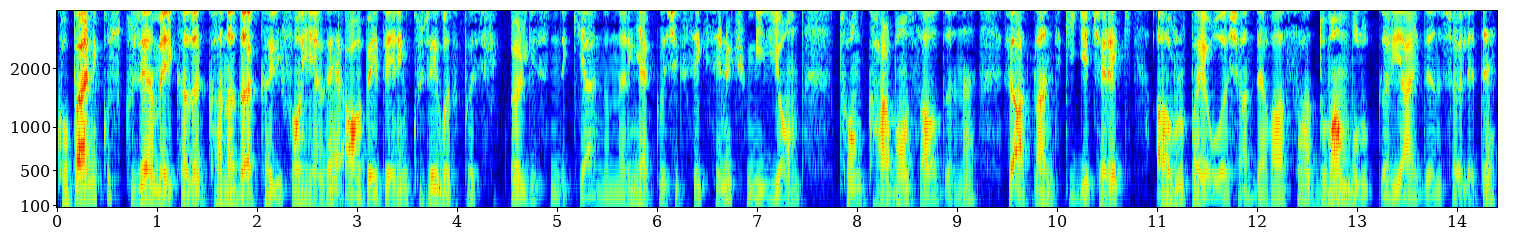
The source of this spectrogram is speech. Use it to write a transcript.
Kopernikus Kuzey Amerika'da Kanada, Kaliforniya ve ABD'nin Kuzeybatı Pasifik bölgesindeki yangınların yaklaşık 83 milyon ton karbon saldığını ve Atlantik'i geçerek Avrupa'ya ulaşan devasa duman bulutları yaydığını söyledi.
